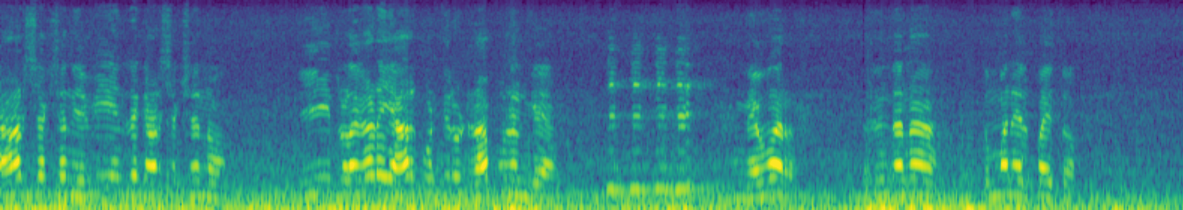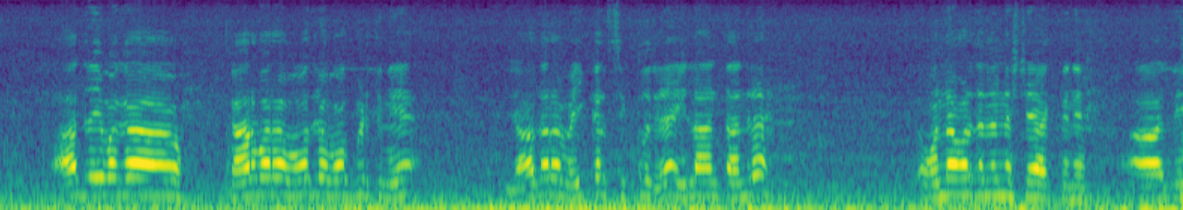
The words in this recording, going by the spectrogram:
ಗಾರ್ಡ್ ಸೆಕ್ಷನ್ ಹೆವಿ ಅಂದರೆ ಗಾರ್ಡ್ ಸೆಕ್ಷನ್ನು ಈ ಇದ್ರೊಳಗಡೆ ಯಾರು ಕೊಡ್ತಿರೋ ಡ್ರಾಪ್ ನನಗೆ ನೆವರ್ ಇದರಿಂದನ ತುಂಬಾ ಹೆಲ್ಪ್ ಆಯಿತು. ಆದರೆ ಇವಾಗ ಕಾರವಾರ ಹೋದರೆ ಹೋಗ್ಬಿಡ್ತೀನಿ. ಯಾವ್ದಾರ ವೆಹಿಕಲ್ ಸಿಕ್ಕಿದ್ರೆ, ಇಲ್ಲ ಅಂತ ಅಂದರೆ ಒನ್ ಅವರ್ದಲ್ಲೇ ಸ್ಟೇ ಆಗ್ತೀನಿ. ಅಲ್ಲಿ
